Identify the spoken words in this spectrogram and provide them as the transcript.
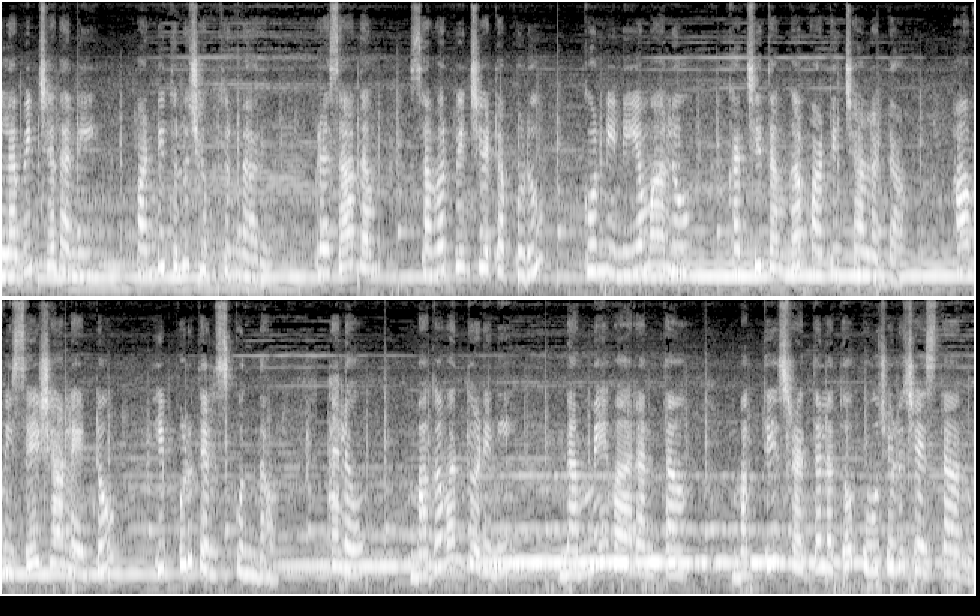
లభించదని పండితులు చెబుతున్నారు. ప్రసాదం సమర్పించేటప్పుడు కొన్ని నియమాలు ఖచ్చితంగా పాటించాలట. ఆ విశేషాలేంటో ఇప్పుడు తెలుసుకుందాం. హలో భగవంతుడిని నమ్మేవారంతా భక్తి శ్రద్ధలతో పూజలు చేస్తారు.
